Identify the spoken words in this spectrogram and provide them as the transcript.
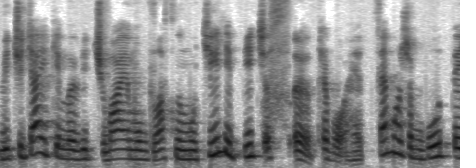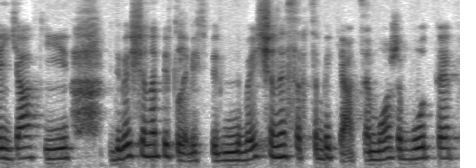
відчуття, які ми відчуваємо в власному тілі під час е, тривоги. Це може бути як і підвищена пітливість, підвищене серцебиття. Це може бути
